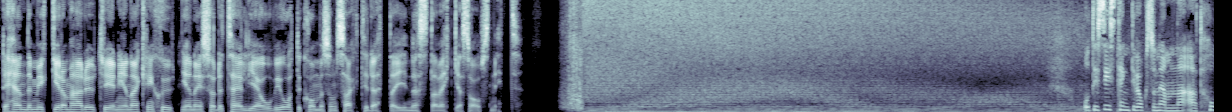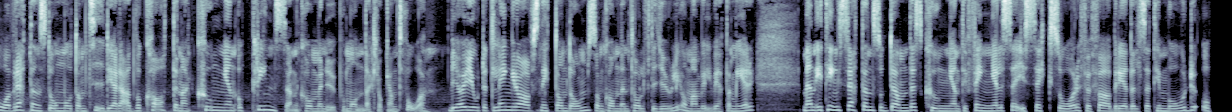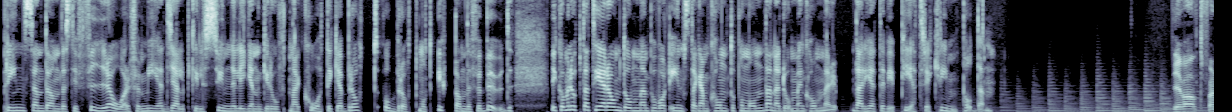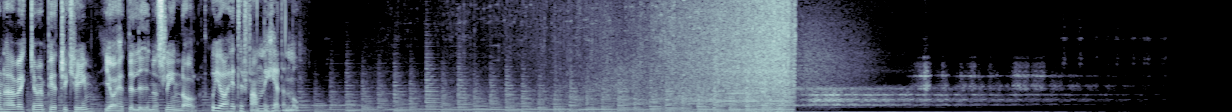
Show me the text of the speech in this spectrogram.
Det händer mycket i de här utredningarna kring skjutningarna i Södertälje och vi återkommer som sagt till detta i nästa veckas avsnitt. Och till sist tänkte vi också nämna att hovrättens dom mot de tidigare advokaterna Kungen och Prinsen kommer nu på måndag klockan två. Vi har gjort ett längre avsnitt om dem som kom den 12 juli om man vill veta mer. Men i tingsrätten så dömdes kungen till fängelse i sex år för förberedelse till mord och prinsen dömdes till fyra år för medhjälp till synnerligen grovt narkotikabrott och brott mot yppande förbud. Vi kommer uppdatera om domen på vårt Instagramkonto på måndag när domen kommer. Där heter vi P3 Krimpodden. Det var allt för den här veckan med Petri Krim. Jag heter Linus Lindahl. Och jag heter Fanny Hedenmo.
